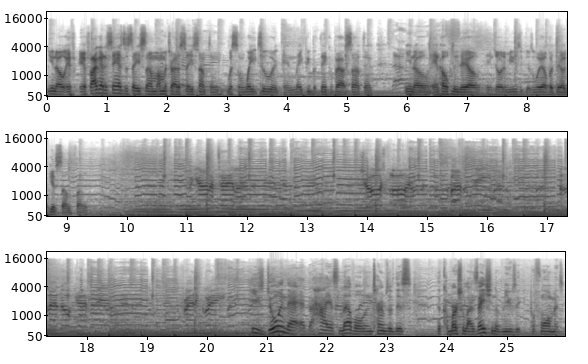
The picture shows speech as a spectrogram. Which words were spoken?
you know, if if I got a chance to say something, I'm gonna try to say something with some weight to it and make people think about something, you know, and hopefully they'll enjoy the music as well, but they'll get something from it. He's doing that at the highest level in terms of this the commercialization of music performance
